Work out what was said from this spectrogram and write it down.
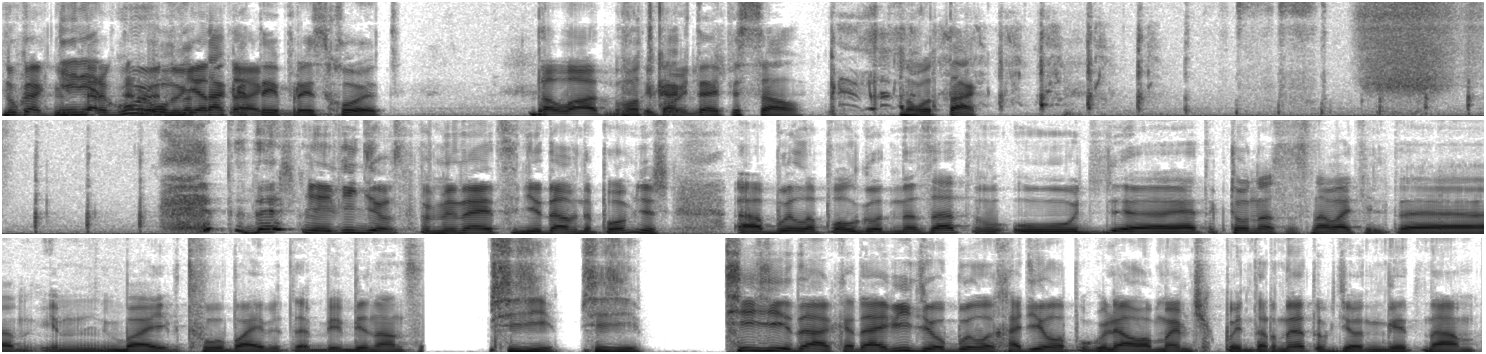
ну как, не торгую, но я так. это и происходит. Да ладно. Вот как ты описал. Ну вот так. Ты знаешь, мне видео вспоминается недавно, помнишь? А, было полгода назад у... Э, это кто у нас основатель-то? Бай, тьфу, Байбита, Binance. Сизи, Сизи. Сизи, да, когда видео было, ходила, погуляла мемчик по интернету, где он говорит, нам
